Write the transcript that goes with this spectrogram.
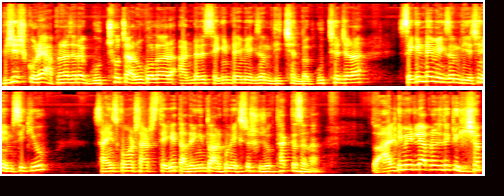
বিশেষ করে আপনারা যারা গুচ্ছ চারুকলার আন্ডারে সেকেন্ড টাইম এক্সাম দিচ্ছেন বা গুচ্ছের যারা সেকেন্ড টাইম এক্সাম দিয়েছেন এমসিকিউ সায়েন্স কমার্স আর্টস থেকে, তাদের কিন্তু আর কোনো এক্সট্রা সুযোগ থাকতেছে না। তো আলটিমেটলি আপনারা যদি একটু হিসাব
